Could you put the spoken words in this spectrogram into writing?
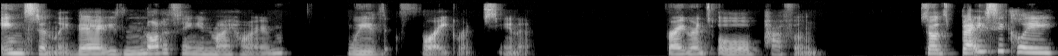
instantly there is not a thing in my home with fragrance in it fragrance or parfum so it's basically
